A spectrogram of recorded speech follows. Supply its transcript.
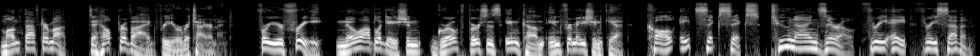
month after month to help provide for your retirement. For your free, no obligation growth versus income information kit, call 866 290 3837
